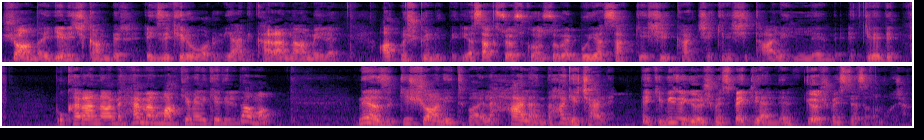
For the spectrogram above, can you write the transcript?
şu anda yeni çıkan bir executive order yani kararname ile 60 günlük bir yasak söz konusu ve bu yasak yeşil kart çekilişi talihlilerini de etkiledi. Bu kararname hemen mahkemelik edildi ama ne yazık ki şu an itibariyle halen daha geçerli. Peki vize görüşmesi bekleyenlerin görüşmesi ne zaman olacak?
